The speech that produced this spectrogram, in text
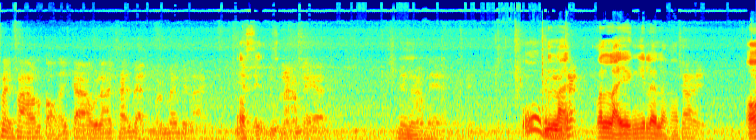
ไฟฟ้าก็ต่อสายกาวเวลาใช้แบตมันไม่เป็นไรเอาสิ ดูน้ำแอร์ดูน้ำแอร์ โอ้มันไหลมันไหลอย่างนี้เลยเหรอครับ ใช่ อ๋อ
